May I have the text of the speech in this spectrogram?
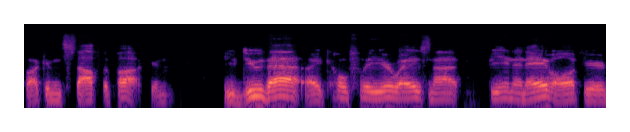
fucking stop the puck. And you do that like hopefully your way is not being an a-hole. If you're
